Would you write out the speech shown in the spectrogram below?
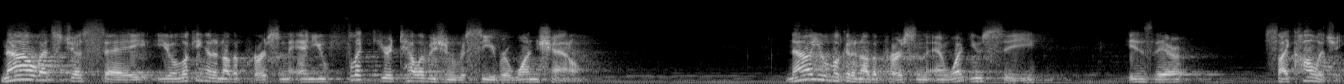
Now let's just say you're looking at another person and you flick your television receiver one channel. Now you look at another person and what you see is their psychology.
